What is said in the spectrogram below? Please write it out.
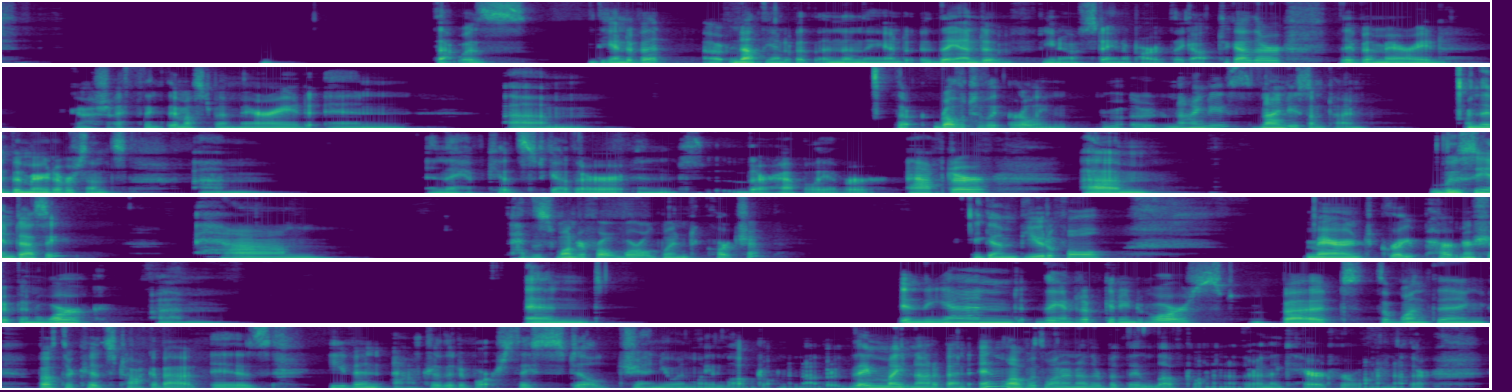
that was the end of it. Uh, not the end of it. And then the end, the end of, you know, staying apart. They got together. They've been married. Gosh, I think they must have been married in um, the relatively early 90s, 90s sometime. And they've been married ever since. Um, and they have kids together and they're happily ever after. Um, Lucy and Desi um, had this wonderful whirlwind courtship. Again, beautiful marriage, great partnership in work. Um, and in the end, they ended up getting divorced. But the one thing both their kids talk about is even after the divorce, they still genuinely loved one another. They might not have been in love with one another, but they loved one another and they cared for one another.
